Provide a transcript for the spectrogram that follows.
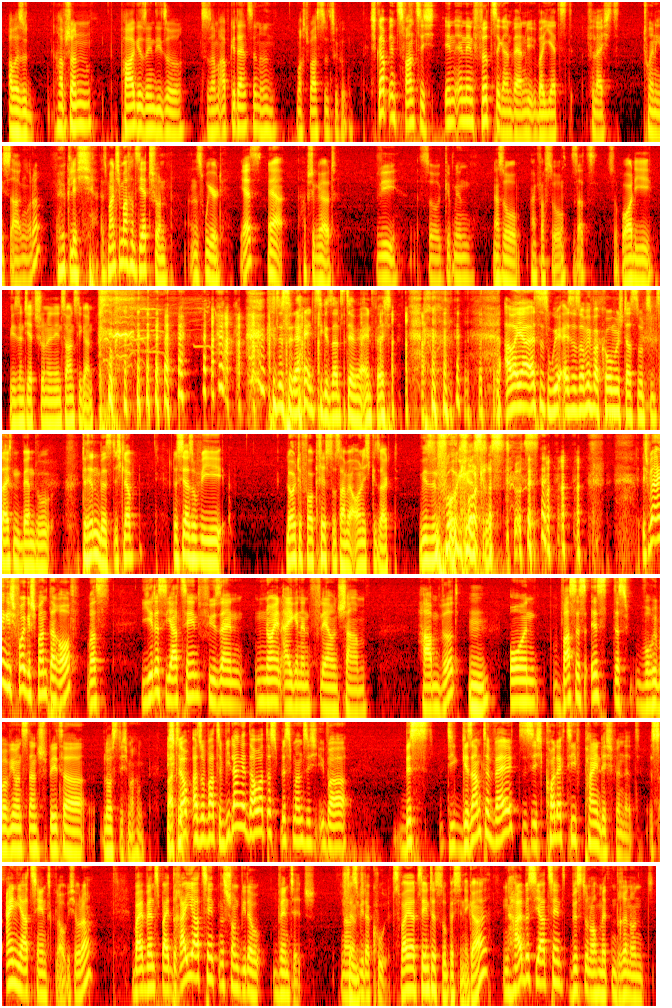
aber so, hab schon ein paar gesehen, die so zusammen abgedanced sind und macht Spaß zuzugucken. Ich glaube, in 20, in, in den 40ern werden wir über jetzt vielleicht 20s sagen, oder? Möglich. Also manche machen es jetzt schon. Das ist weird. Jetzt? Ja, hab schon gehört. Wie? So, gib mir einen Na so, einfach so. Satz. So, boah, die, wir sind jetzt schon in den 20ern. das ist der einzige Satz, der mir einfällt. Aber ja, es ist, weird, es ist auf jeden Fall komisch, das so zu bezeichnen, wenn du drin bist. Ich glaube, das ist ja so wie Leute vor Christus haben ja auch nicht gesagt, wir sind vor Christus. ich bin eigentlich voll gespannt darauf, was jedes Jahrzehnt für seinen neuen eigenen Flair und Charme haben wird. Mhm. Und was es ist, das, worüber wir uns dann später lustig machen. Ich Warte. glaube, also warte, wie lange dauert das, bis man sich über bis die gesamte Welt sich kollektiv peinlich findet. Ist ein Jahrzehnt, glaube ich, oder? Weil wenn es bei drei Jahrzehnten ist schon wieder Vintage. Dann ist Stimmt. wieder cool. Zwei Jahrzehnte ist so ein bisschen egal. Ein halbes Jahrzehnt bist du noch mittendrin und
